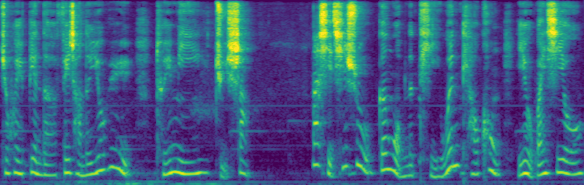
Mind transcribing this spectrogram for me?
就会变得非常的忧郁、颓靡、沮丧。那血清素跟我们的体温调控也有关系哦，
